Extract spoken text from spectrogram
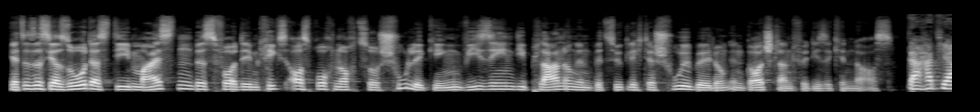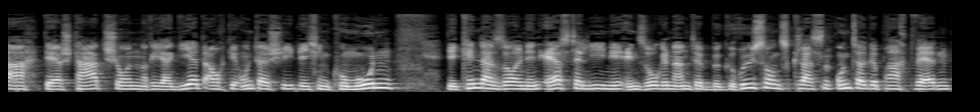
Jetzt ist es ja so, dass die meisten bis vor dem Kriegsausbruch noch zur Schule gingen. Wie sehen die Planungen bezüglich der Schulbildung in Deutschland für diese Kinder aus? Da hat ja der Staat schon reagiert, auch die unterschiedlichen Kommunen. Die Kinder sollen in erster Linie in sogenannte Begrüßungsklassen untergebracht werden.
